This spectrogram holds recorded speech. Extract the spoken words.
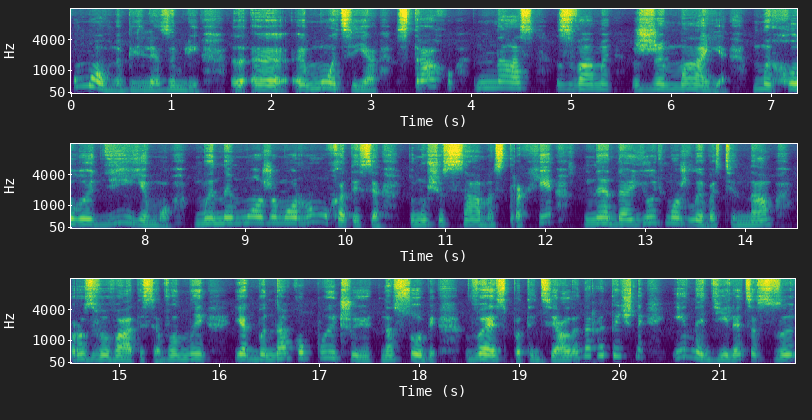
умовно біля землі. Е, е, емоція страху нас з вами зжимає, ми холодіємо, ми не можемо рухатися, тому що саме страхи не дають можливості нам розвиватися. Вони якби накопичують на собі весь потенціал енергетичний і не діляться з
